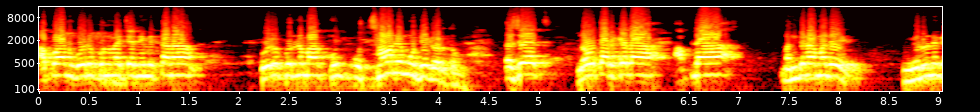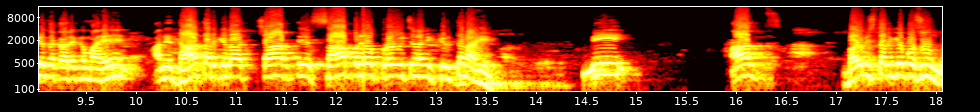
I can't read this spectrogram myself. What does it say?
आपण गुरुपौर्णिमेच्या निमित्तानं गुरुपौर्णिमा खूप उत्साहाने मोठी करतो. तसेच नऊ तारखेला आपल्या मंदिरामध्ये मिरवणुकीचा कार्यक्रम आहे आणि दहा तारखेला चार ते सहा पर्यंत प्रवचन आणि कीर्तन आहे. मी आज बावीस तारखेपासून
